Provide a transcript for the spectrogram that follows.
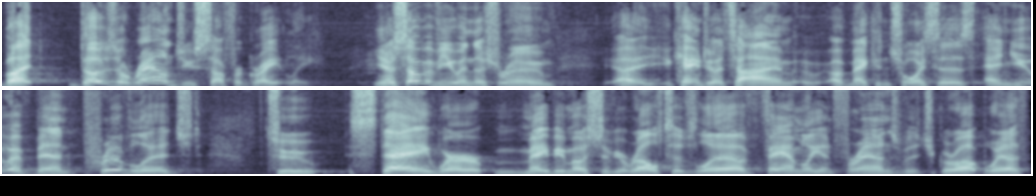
But those around you suffer greatly. You know, some of you in this room, uh, you came to a time of making choices, and you have been privileged to stay where maybe most of your relatives live, family and friends that you grew up with,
